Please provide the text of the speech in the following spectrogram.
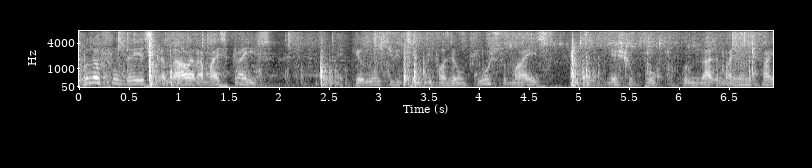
Quando eu fundei esse canal era mais pra isso. É que eu não tive tempo de fazer um curso, mas mexo um pouco com culinária, mas a gente vai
